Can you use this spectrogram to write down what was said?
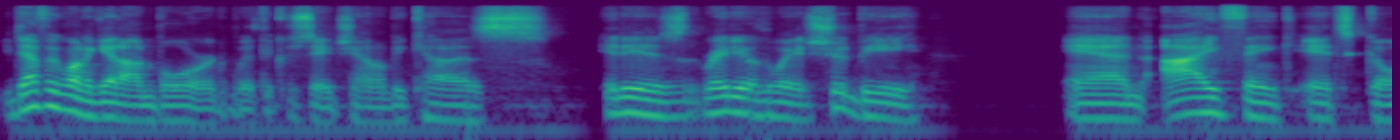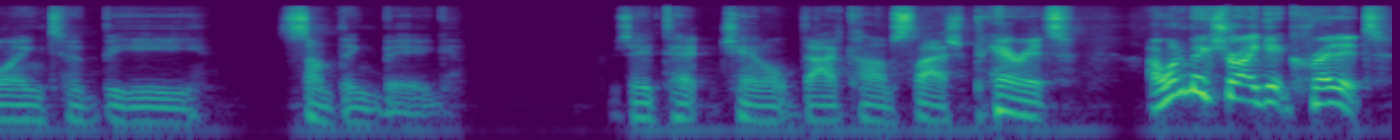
You definitely want to get on board with the Crusade channel because it is radio the way it should be. And I think it's going to be something big. CrusadeChannel.com slash parrott. I want to make sure I get credit,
